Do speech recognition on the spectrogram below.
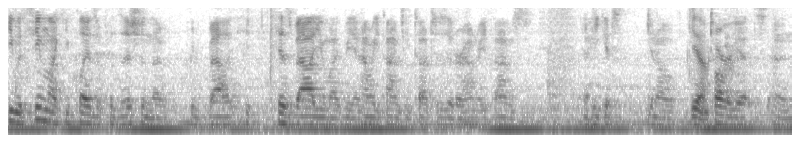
he would seem like he plays a position that would value, his value might be in how many times he touches it or how many times you know, he gets, you know, Yeah. targets. And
